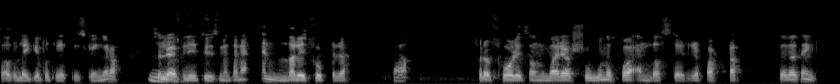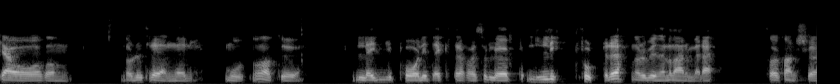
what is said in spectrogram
altså legge på 30 sekunder. da. Så mm. løper de 1000-meterne enda litt fortere. Ja. For å få litt sånn variasjon og få enda større fart. da. Så det tenker jeg også sånn når du trener mot noe, at du legger på litt ekstra pause. Løp litt fortere når du begynner å nærme deg. Så kanskje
